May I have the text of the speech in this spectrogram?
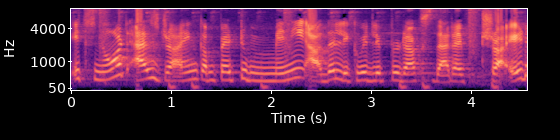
It's not as drying compared to many other liquid lip products that I've tried.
